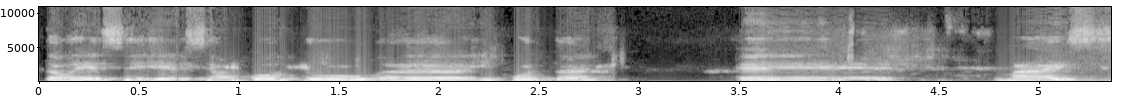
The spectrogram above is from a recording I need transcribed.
Então, esse, esse é um ponto uh, importante. É, mas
